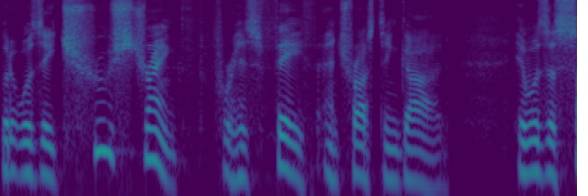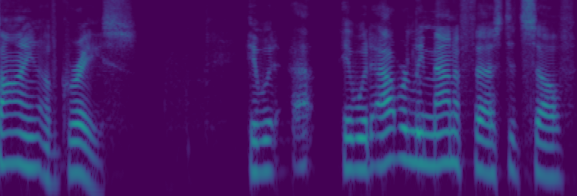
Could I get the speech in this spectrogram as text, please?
but it was a true strength for his faith and trust in God. It was a sign of grace. It would, uh, it would outwardly manifest itself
